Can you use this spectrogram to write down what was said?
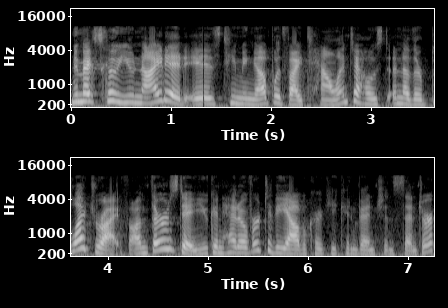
New Mexico United is teaming up with Vitalant to host another blood drive. On Thursday, you can head over to the Albuquerque Convention Center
